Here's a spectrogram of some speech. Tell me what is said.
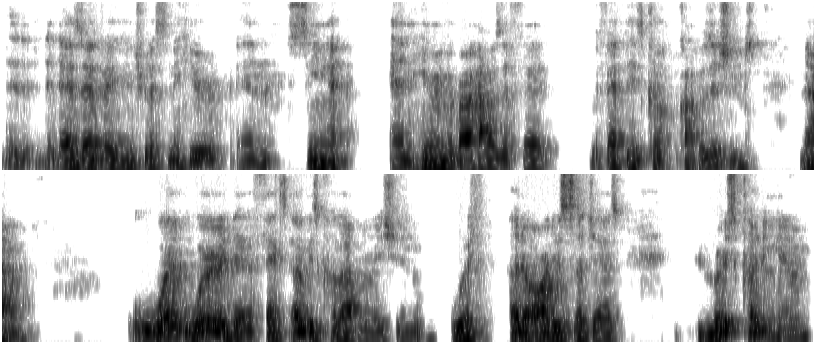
that's that's very interesting to hear and seeing it and hearing about how it's affect affected his co- compositions. Now, what were the effects of his collaboration with other artists such as Merce Cunningham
